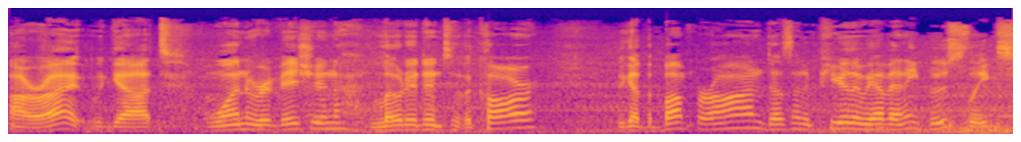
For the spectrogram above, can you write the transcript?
All right, we got one revision loaded into the car. We got the bumper on. Doesn't appear that we have any boost leaks.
